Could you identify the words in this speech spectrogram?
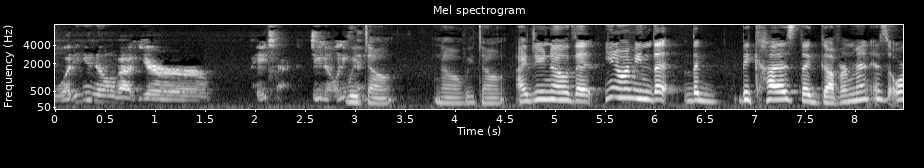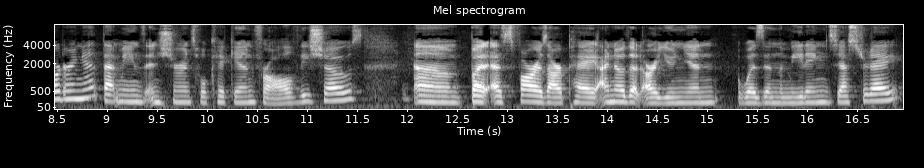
what do you know about your paycheck? Do you know anything? We don't. No, we don't. I do know that you know. I mean, that the because the government is ordering it, that means insurance will kick in for all of these shows. Um, but as far as our pay, I know that our union was in the meetings yesterday,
